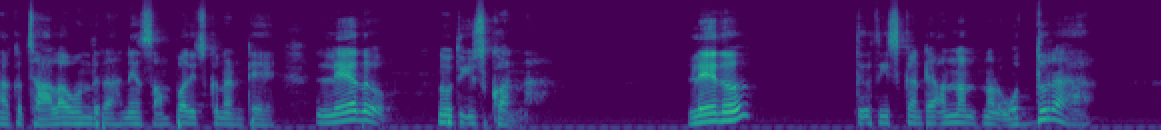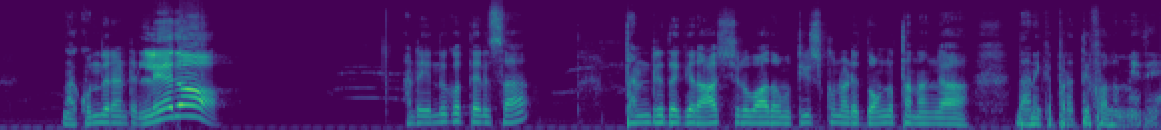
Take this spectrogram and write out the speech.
నాకు చాలా ఉందిరా. నేను సంపాదించుకున్నంటే లేదు నువ్వు తీసుకో అన్న. లేదు? నువ్వు తీసుకుంటే అన్న అంటున్నాడు. వద్దురా. నాకు ఉందిరా అంటే లేదో. అంటే ఎందుకో తెలుసా? తండ్రి దగ్గర ఆశీర్వాదం తీసుకున్నాడు దొంగతనంగా దానికి ప్రతిఫలం ఇది.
